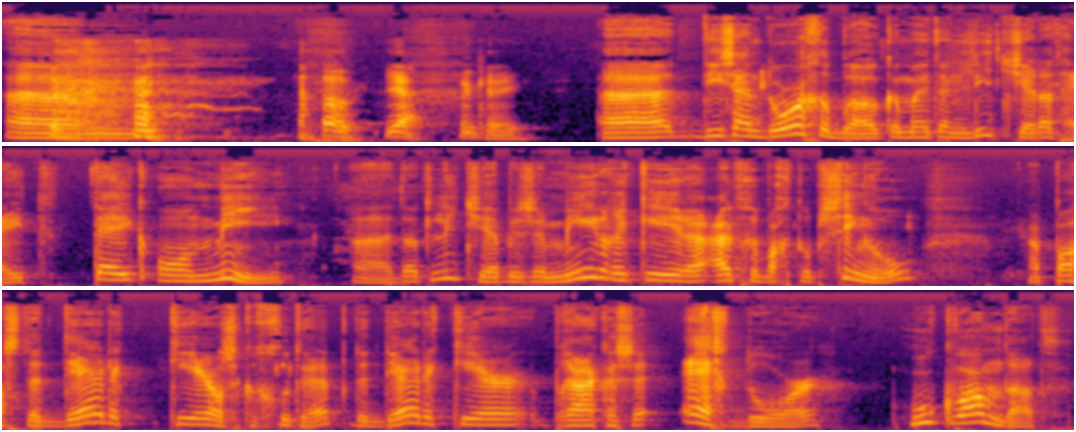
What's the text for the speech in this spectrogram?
Um, oh, ja, oké. Okay. Uh, die zijn doorgebroken met een liedje dat heet Take On Me. Uh, dat liedje hebben ze meerdere keren uitgebracht op single. Maar pas de derde keer, als ik het goed heb, de derde keer braken ze echt door. Hoe kwam dat?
